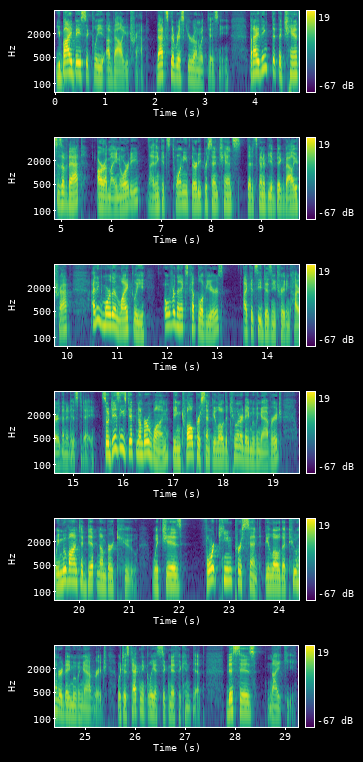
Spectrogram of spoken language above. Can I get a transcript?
You buy basically a value trap. That's the risk you run with Disney. But I think that the chances of that are a minority. I think it's 20, 30% chance that it's going to be a big value trap. I think more than likely, over the next couple of years, I could see Disney trading higher than it is today. So Disney's dip number one being 12% below the 200 day moving average. We move on to dip number two, which is 14% below the 200 day moving average, which is technically a significant dip. This is Nike.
